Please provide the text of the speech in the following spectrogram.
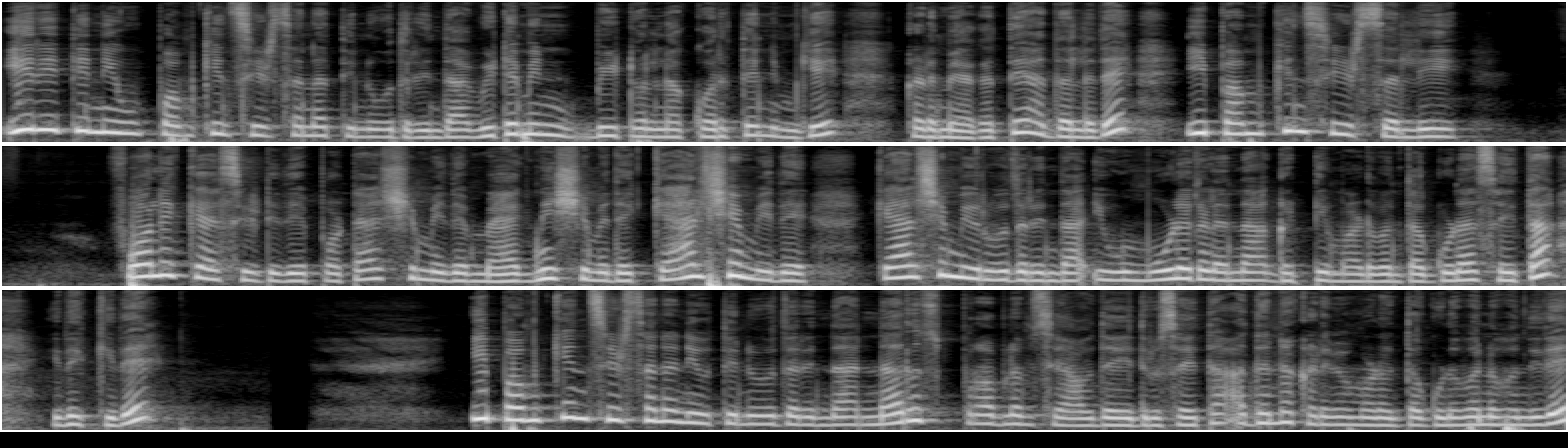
ಈ ರೀತಿ ನೀವು ಪಂಪ್ಕಿನ್ ಸೀಡ್ಸನ್ನು ತಿನ್ನುವುದರಿಂದ ವಿಟಮಿನ್ ಬಿ ಟ್ವೆಲ್ನ ಕೊರತೆ ನಿಮಗೆ ಕಡಿಮೆ ಆಗುತ್ತೆ. ಅದಲ್ಲದೆ ಈ ಪಂಪ್ಕಿನ್ ಸೀಡ್ಸಲ್ಲಿ ಫಾಲಿಕ್ ಆ್ಯಸಿಡ್ ಇದೆ ಪೊಟ್ಯಾಷಿಯಮ್ ಇದೆ ಮ್ಯಾಗ್ನೀಷಿಯಮ್ ಇದೆ, ಕ್ಯಾಲ್ಶಿಯಂ ಇದೆ. ಕ್ಯಾಲ್ಶಿಯಂ ಇರುವುದರಿಂದ ಇವು ಮೂಳೆಗಳನ್ನು ಗಟ್ಟಿ ಮಾಡುವಂಥ ಗುಣ ಸಹಿತ ಇದಕ್ಕಿದೆ. ಈ ಪಂಪ್ಕಿನ್ ಸೀಡ್ಸನ್ನು ನೀವು ತಿನ್ನುವುದರಿಂದ ನರ್ವ್ಸ್ ಪ್ರಾಬ್ಲಮ್ಸ್ ಯಾವುದೇ ಇದ್ರೂ ಸಹಿತ ಅದನ್ನು ಕಡಿಮೆ ಮಾಡುವಂಥ ಗುಣವನ್ನು ಹೊಂದಿದೆ.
